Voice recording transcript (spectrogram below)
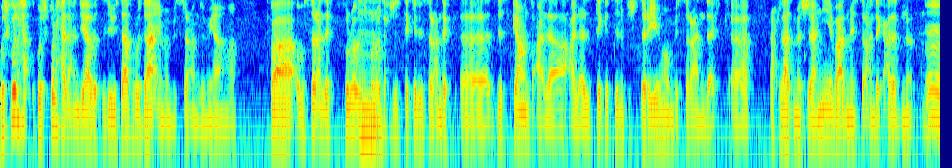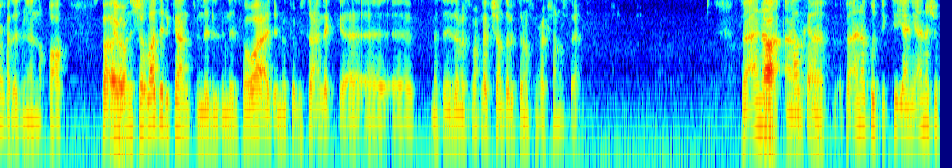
مش كل ح- مش كل حدا عنده إياها بس اللي بيسافروا دائما بيصير عندهم إياها ف وبصير عندك كل ما كل ما. تحجز ticket بيصير عندك discount على على ال tickets اللي بتشتريهم بيصير عندك آه، رحلات مجانية بعد ما يصير عندك عدد من. عدد من النقاط ف- أيوة. فمن الشغلات اللي كانت من ال- من الفوائد إنه بيصير عندك آه، آه، آه، مثلا إذا مسموح لك شنطة بيصير مسموح لك شنطتين فأنا آه. آه. أوكي. آه فأنا كنت كتير يعني أنا شوف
